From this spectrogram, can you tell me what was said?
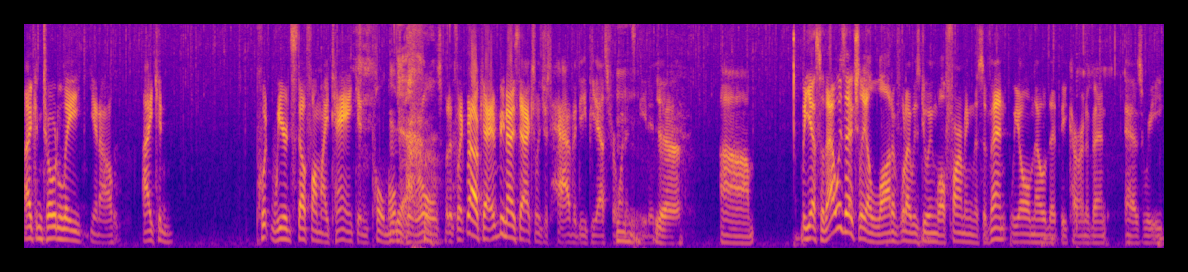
I can totally you know I can put weird stuff on my tank and pull multiple Yeah. rolls, but it's like, well, okay, it'd be nice to actually just have a DPS for when it's needed. Yeah. Um, but yeah, so that was actually a lot of what I was doing while farming this event. We all know that the current event, as we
